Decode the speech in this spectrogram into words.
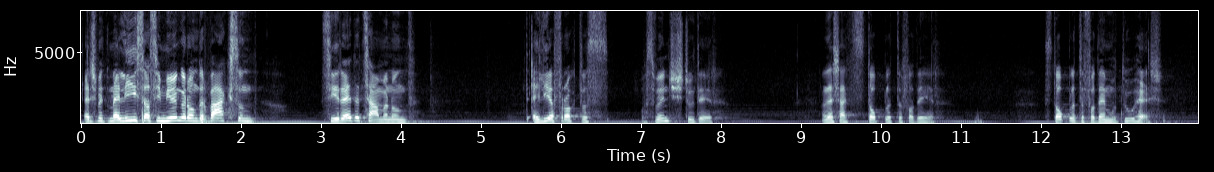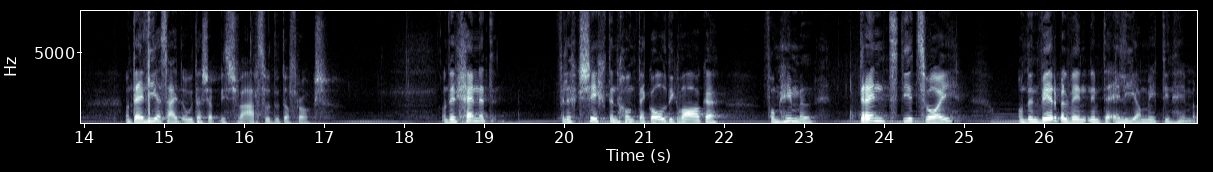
Er ist mit Melissa, seinem Jünger, unterwegs und sie reden zusammen und Elia fragt, was, was wünschst du dir? Und er sagt, das Doppelte von dir. Das Doppelte von dem, was du hast. Und Elia sagt, oh, das ist etwas Schweres, was du da fragst. Und ihr kennt vielleicht Geschichten, kommt der goldige Wagen vom Himmel, trennt die zwei und ein Wirbelwind nimmt der Elia mit in den Himmel.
